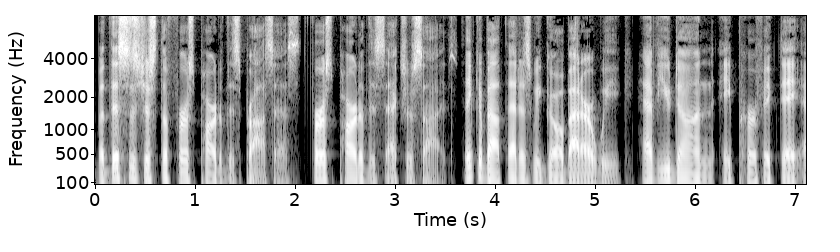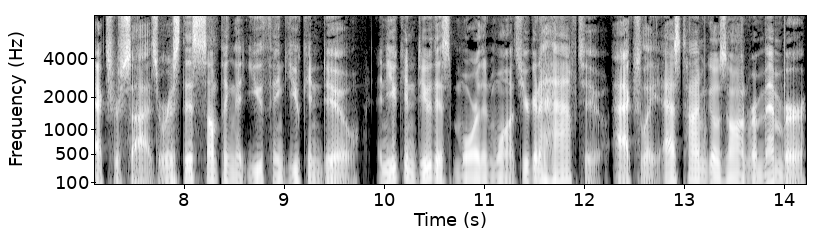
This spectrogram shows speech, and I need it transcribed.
But this is just the first part of this process, first part of this exercise. Think about that as we go about our week. Have you done a perfect day exercise, or is this something that you think you can do? And you can do this more than once. You're going to have to, actually. As time goes on, remember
